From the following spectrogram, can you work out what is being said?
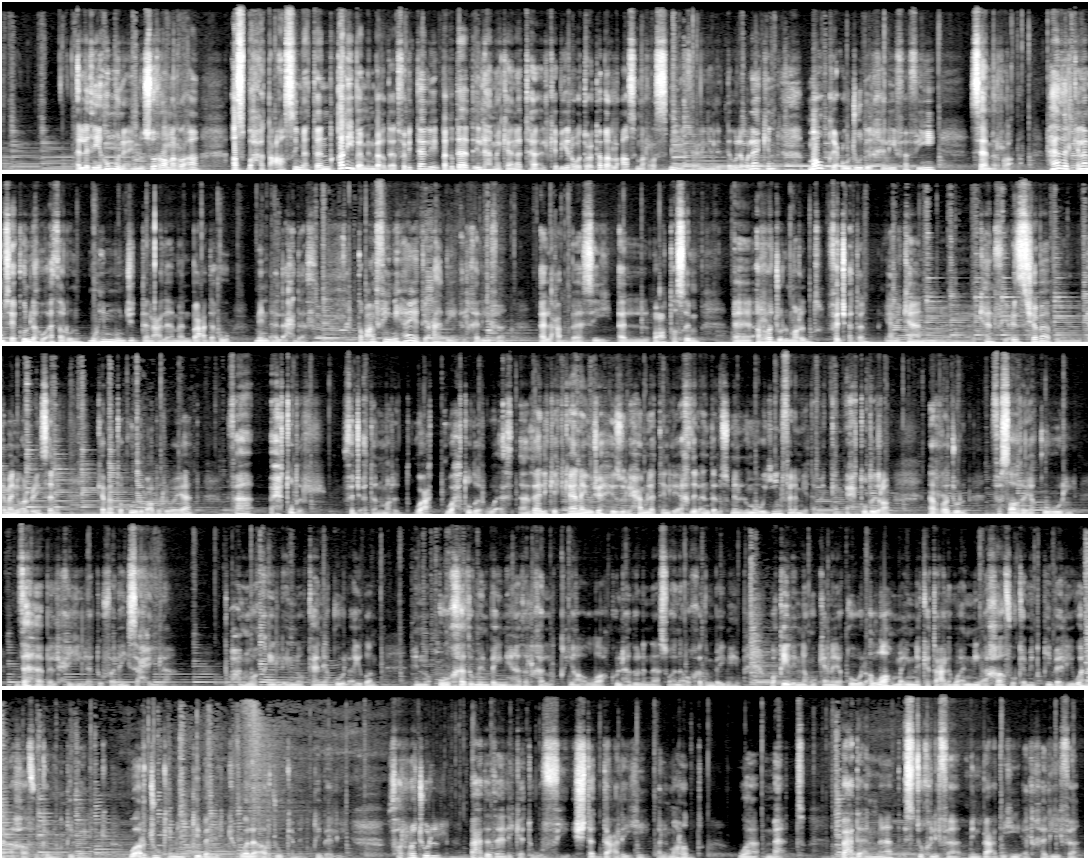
الذي يهمنا أنه سر من رأى أصبحت عاصمة قريبة من بغداد فبالتالي بغداد لها مكانتها الكبيرة وتعتبر العاصمة الرسمية فعليا للدولة ولكن موقع وجود الخليفة في سامراء. هذا الكلام سيكون له أثر مهم جدا على من بعده من الأحداث. طبعا في نهاية عهد الخليفة العباسي المعتصم آه، الرجل مرض فجأة يعني كان كان في عز شبابه يعني 48 سنة كما تقول بعض الروايات فاحتضر فجأة مرض واحتضر وذلك كان يجهز لحملة لأخذ الأندلس من الأمويين فلم يتمكن احتضر الرجل فصار يقول ذهب الحيلة فليس حيلة طبعا وقيل إنه كان يقول أيضا إنه أوخذ من بين هذا الخلق. يا الله كل هذول الناس وأنا أوخذ من بينهم. وقيل إنه كان يقول اللهم إنك تعلم أني أخافك من قبلي ولا أخافك من قبلك وأرجوك من قبلك ولا أرجوك من قبلي. فالرجل بعد ذلك توفي. اشتد عليه المرض ومات. بعد أن مات استخلف من بعده الخليفة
